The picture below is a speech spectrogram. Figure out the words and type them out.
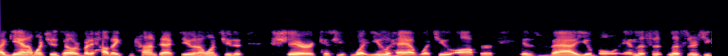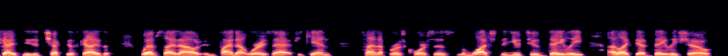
again, I want you to tell everybody how they can contact you, and I want you to share it because what you have, what you offer, is valuable. And listen, listeners, you guys need to check this guy's website out and find out where he's at. If you can, sign up for his courses. Watch the YouTube daily. I like that daily show.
